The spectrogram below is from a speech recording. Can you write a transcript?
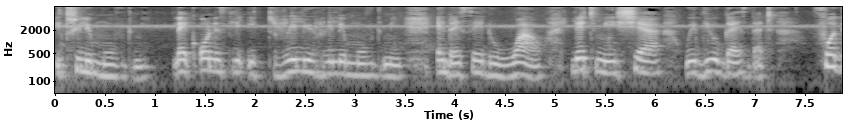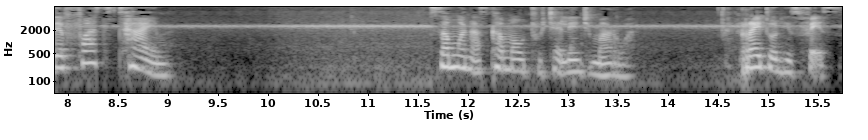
it really moved me. Like, honestly, it really, really moved me. And I said, wow, let me share with you guys that for the first time, someone has come out to challenge Marwa right on his face,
